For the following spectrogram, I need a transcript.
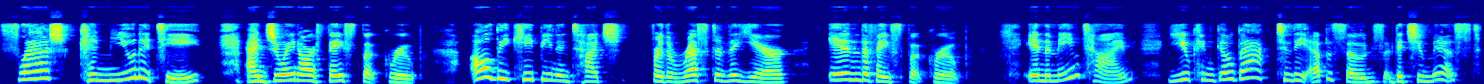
slash community and join our Facebook group. I'll be keeping in touch for the rest of the year in the Facebook group. In the meantime, you can go back to the episodes that you missed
